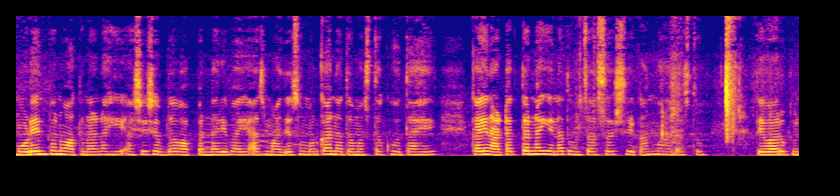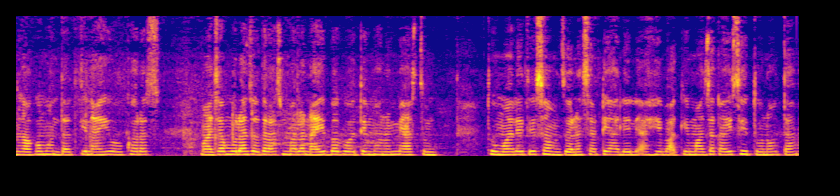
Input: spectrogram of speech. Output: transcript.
मोडेन पण वाकणार नाही असे शब्द वापरणारी बाई आज माझ्यासमोर का नतमस्तक होत आहे? काही नाटक तर नाही आहे ना तुमचं? असं श्रीकांत म्हणत असतो. तेव्हा रुक्मिणी काकू म्हणतात की नाही हो खरंच माझ्या मुलांचा त्रास मला नाही बघवते म्हणून मी आज तुम तुम्हाला इथे समजवण्यासाठी आलेले आहे. बाकी माझा काहीच हेतू नव्हता.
